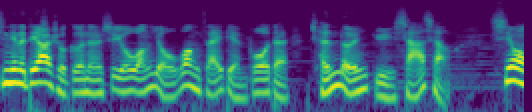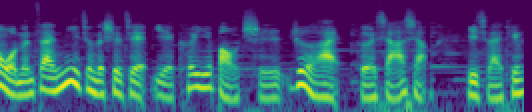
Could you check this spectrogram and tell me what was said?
今天的第二首歌呢是由网友旺仔点播的沉沦与遐想希望我们在逆境的世界也可以保持热爱和遐想一起来听。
